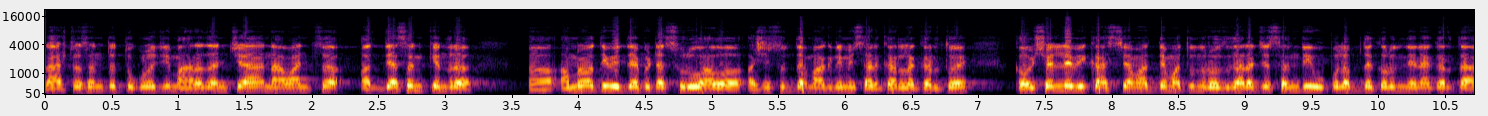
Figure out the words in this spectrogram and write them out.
राष्ट्रसंत तुकडोजी महाराजांच्या नावांचं अध्यासन केंद्र अमरावती विद्यापीठात सुरू व्हावं अशी सुद्धा मागणी मी सरकारला करतोय. कौशल्य विकासच्या माध्यमातून रोजगाराच्या संधी उपलब्ध करून देण्याकरता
